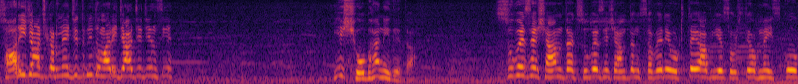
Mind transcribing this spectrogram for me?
सारी जाँच कर लें जितनी तुम्हारी जाँच एजेंसी है। ये शोभा नहीं देता। सुबह से शाम तक सुबह से शाम तक सवेरे उठते आप ये सोचते हो अब मैं इसको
